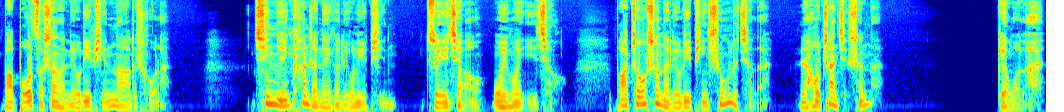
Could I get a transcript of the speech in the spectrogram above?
把脖子上的琉璃瓶拿了出来。青年看着那个琉璃瓶，嘴角微微一翘。把桌上的琉璃瓶收了起来，然后站起身来，跟我来。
